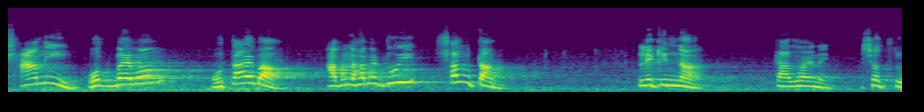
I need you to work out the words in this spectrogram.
স্বামী ওদবা এবং হোতায়বা আবুল আহাবের দুই সন্তান। লেকিন না, কাজ হয় নাই, শত্রু।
